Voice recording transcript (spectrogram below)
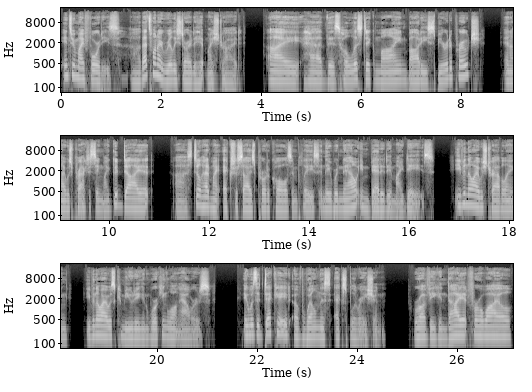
Into my 40s, uh, that's when I really started to hit my stride. I had this holistic mind, body, spirit approach, and I was practicing my good diet, uh, still had my exercise protocols in place, and they were now embedded in my days. Even though I was traveling, even though I was commuting and working long hours, it was a decade of wellness exploration. Raw vegan diet for a while,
